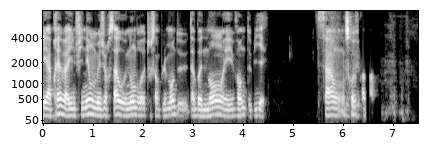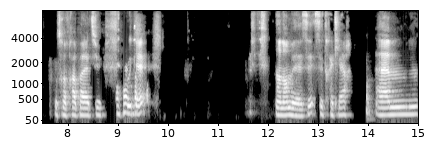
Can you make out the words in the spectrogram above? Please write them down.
Et après, bah, in fine, on mesure ça au nombre tout simplement d'abonnements et ventes de billets. Ça, on, ne se refera pas. On se refera pas là-dessus. ok. Non, non, mais c'est très clair. Euh,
